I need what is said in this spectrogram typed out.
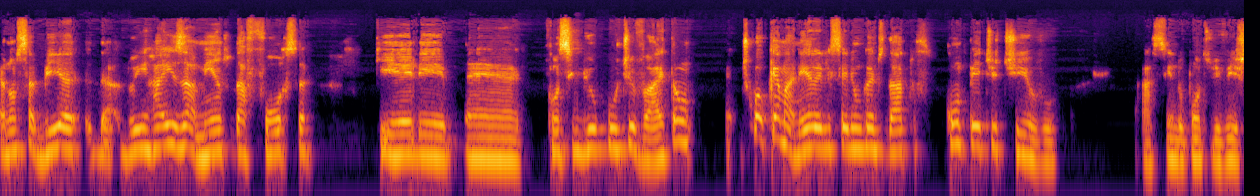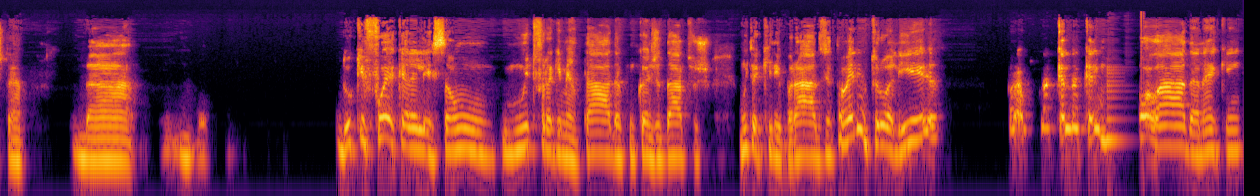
eu não sabia do enraizamento da força que ele é, conseguiu cultivar. Então, de qualquer maneira, ele seria um candidato competitivo, assim, do ponto de vista da, do que foi aquela eleição muito fragmentada, com candidatos muito equilibrados. Então ele entrou ali para aquela, aquela embolada, né? Quem,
